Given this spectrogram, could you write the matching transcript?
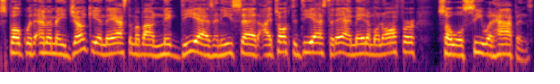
spoke with MMA Junkie and they asked him about Nick Diaz and he said, I talked to Diaz today. I made him an offer, so we'll see what happens.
